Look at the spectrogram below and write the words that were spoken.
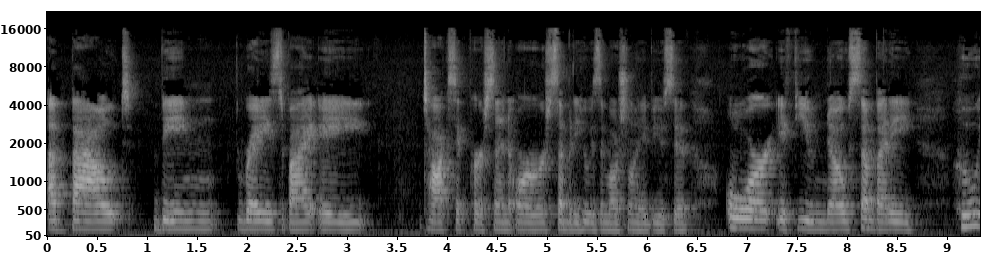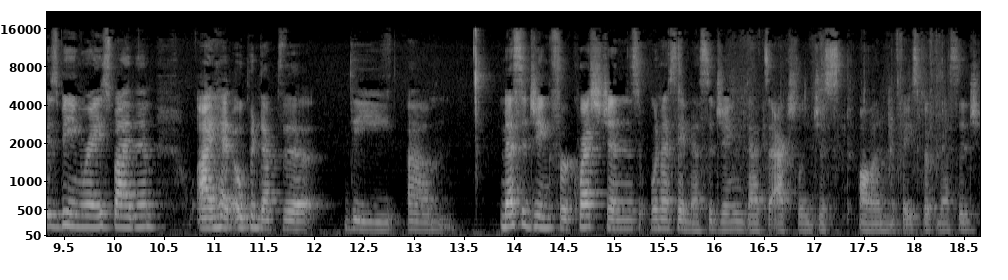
about being raised by a toxic person or somebody who is emotionally abusive, or if you know somebody who is being raised by them. I had opened up the the um, messaging for questions. When I say messaging, that's actually just on the Facebook message.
